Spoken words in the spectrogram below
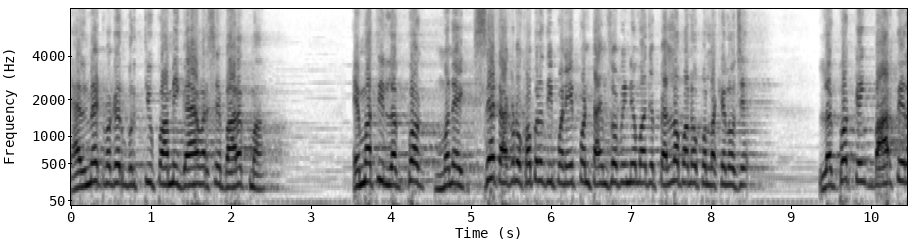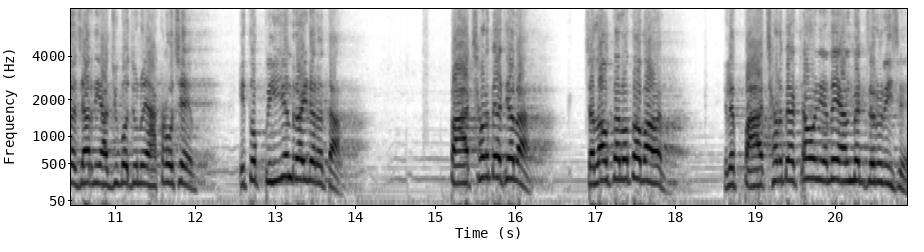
હેલ્મેટ વગર મૃત્યુ પામી ગયા વર્ષે ભારતમાં. એમાંથી લગભગ મને એક્ઝેક્ટ આંકડો ખબર નથી, પણ એ પણ ટાઈમ્સ ઓફ ઇન્ડિયામાં જે પહેલા પાના ઉપર લખેલો છે. લગભગ કંઈક બાર તેર હજારની આજુબાજુનો આંકડો છે. એ તો પિલિયન રાઇડર હતા. પાછળ બેઠેલા, ચલાવતા નહોતા વાહન. એટલે પાછળ બેઠા હોય એને હેલ્મેટ જરૂરી છે.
